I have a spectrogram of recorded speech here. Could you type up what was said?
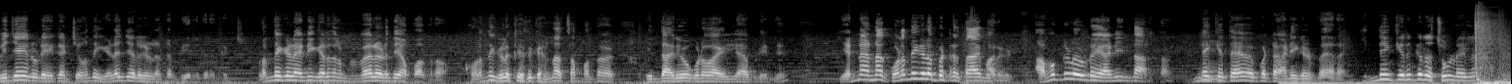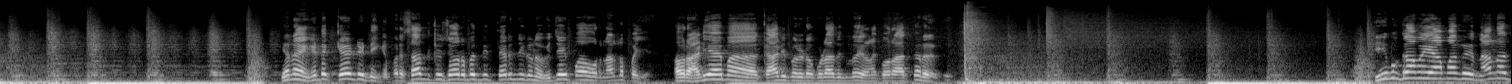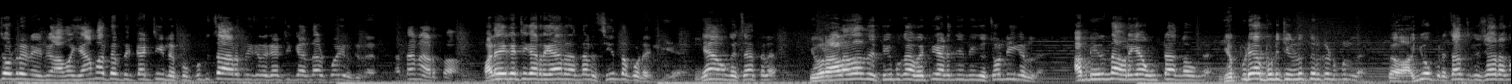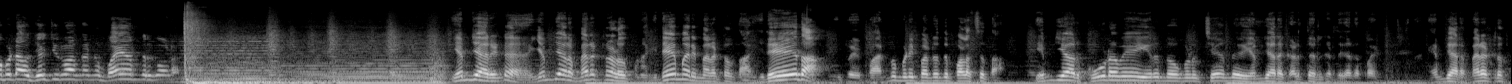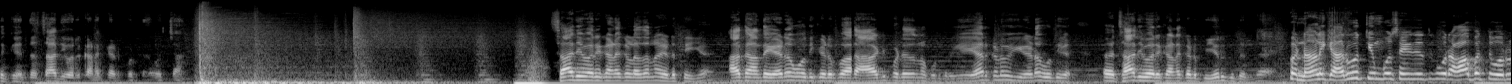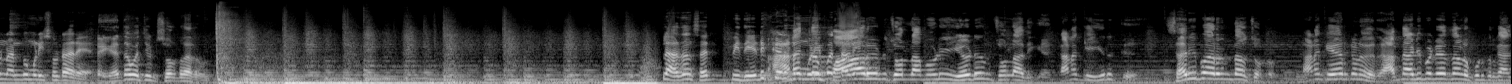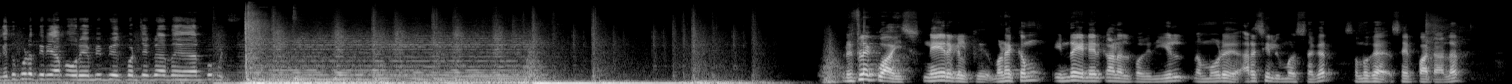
விஜயனுடைய கட்சி வந்து இளைஞர்களை நம்பி இருக்கிற கட்சி. குழந்தைகளை நீங்கிறது நம்ம மேலே எழுதியா பார்க்குறோம். குழந்தைங்களுக்கு இதுக்கு என்ன சம்பந்தம்? இந்த அறிவு கூடவா இல்லை அப்படின்னு. என்னன்னா குழந்தைகளை பெற்ற தாய்மார்கள் அவங்களுடைய அணின்னு தான் அர்த்தம். இன்னைக்கு தேவைப்பட்ட அணிகள் வேற. இன்னைக்கு இருக்கிற சூழ்நிலை ஏன்னா என்கிட்ட கேட்டுட்டீங்க. பிரசாந்த் கிஷோரை பற்றி தெரிஞ்சுக்கணும். விஜய்பா ஒரு நல்ல பையன். அவர் அநியாயமாக காலி பண்ணிடக்கூடாதுங்கிறது எனக்கு ஒரு அக்கறை இருக்குது திமுகவை ஏமாந்து நான் தான் சொல்றேன். அவன் ஏமாத்துறதுக்கு கட்சியில் இப்போ புதுசாக ஆரம்பிக்கிற கட்சிக்கு இருந்தாலும் போயிருக்கிறார். அதானே அர்த்தம். பழைய கட்சிக்காரர் யார் இருந்தாலும் சீந்த கூட இல்லையே. ஏன் அவங்க சேர்த்துல இவரால் தான் இந்த திமுக வெற்றி அடைஞ்சு நீங்க சொன்னீங்கல்ல. அப்படி இருந்தா அவர் ஏன் விட்டாங்க அவங்க? எப்படியா பிடிச்சி இழுத்துருக்கணும் இல்ல ஐயோ பிரசாந்த் கிஷோர் அங்க போட்டு அவர் ஜெயிச்சிருவாங்கன்னு பயம் இருந்திருக்கோட எம்ஜிஆர் கிட்ட எம்ஜிஆர் மிரட்டுற அளவுக்கு பண்ணாங்க. இதே மாதிரி மிரட்டல் தான். இதே தான். இப்போ இப்போ அன்புமணி பண்ணுறது பழசு தான். எம்ஜிஆர் கூடவே இருந்தவங்களும் சேர்ந்து எம்ஜிஆரை கழுத்து இருக்கிறதுக்கு அதை பயன்படுத்தினாங்க எம்ஜிஆரை மிரட்டுறதுக்கு இந்த சாதி ஒரு கணக்கெடுப்பு வச்சாங்க. சாதி வரி கணக்கில் தானே எடுத்தீங்க? அது அந்த இட ஒதுக்கெடுப்பு அந்த அடிப்படை தானே கொடுத்துருக்கீங்க? ஏற்கனவே இட ஒதுக்க சாதி வரி கணக்கெடுப்பு இருக்குது இல்லை? இப்ப நாளைக்கு அறுபத்தி ஒன்பது சதவீதத்துக்கு ஒரு ஆபத்து வரும்னு அன்புமணி சொல்றாரு. எதை வச்சுட்டு சொல்கிறாரு இல்ல அதான் சார். இப்ப இது தடை- பாருன்னு சொல்லாம எடுன்னு சொல்லாதீங்க. கணக்கு இருக்கு. சரி பாருன்னு தான் சொல்லணும் கணக்கு ஏற்கனவே இருக்கு. அந்த அடிப்படையில் தான் கொடுத்துருக்காங்க. இது கூட தெரியாம ஒரு எம்பிபிஎஸ் படிச்சுக்கிறாரு அன்புமணி. ரிஃப்ளெக்ட் வாய்ஸ் நேயர்களுக்கு வணக்கம். இன்றைய நேர்காணல் பகுதியில் நம்மோடு அரசியல் விமர்சகர் சமூக செயற்பாட்டாளர்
